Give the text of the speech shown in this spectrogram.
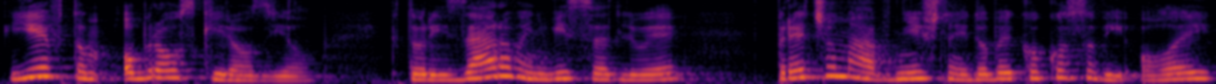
Je v tom obrovský rozdiel, ktorý zároveň vysvetľuje, prečo má v dnešnej dobe kokosový olej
